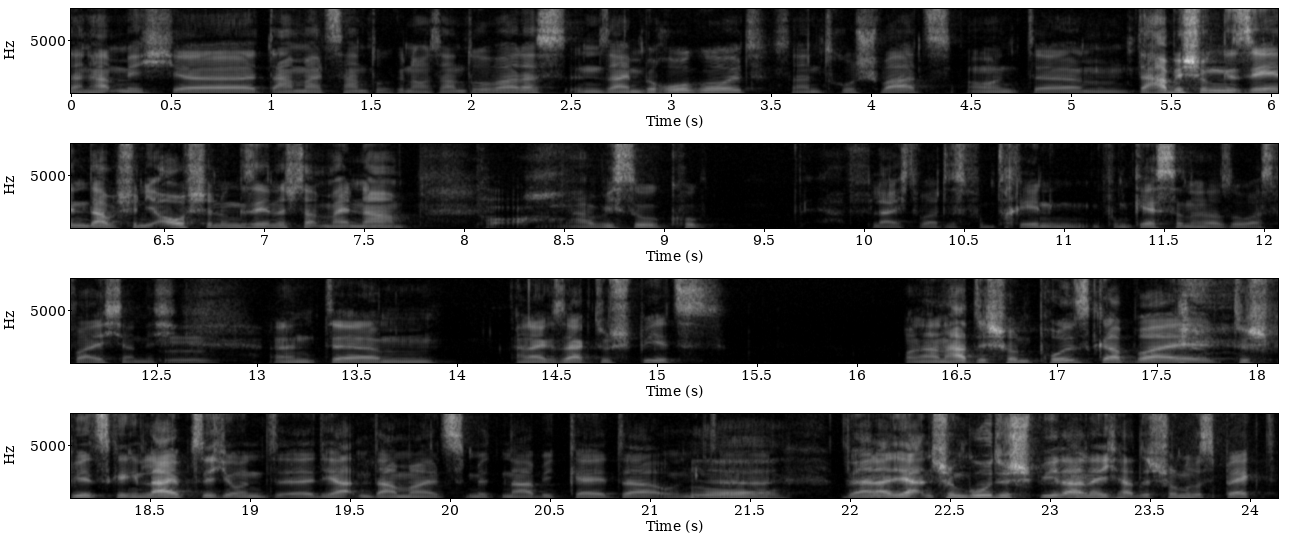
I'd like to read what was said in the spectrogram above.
dann hat mich äh, damals Sandro, genau, Sandro war das, in sein Büro geholt, Sandro Schwarz. Und ähm, da habe ich schon gesehen, da habe ich schon die Aufstellung gesehen, da stand mein Name. Boah. Da habe ich so geguckt, ja, vielleicht war das vom Training, von gestern oder sowas, weiß ich ja nicht. Mhm. Und ähm, dann hat er gesagt, du spielst. Und dann hatte ich schon einen Puls gehabt, weil du spielst gegen Leipzig und äh, die hatten damals mit Nabi Keita und Ja. äh, Werner, die hatten schon gute Spieler, ne? ich hatte schon Respekt.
